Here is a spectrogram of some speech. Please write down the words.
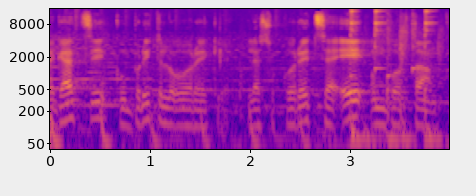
Ragazzi, coprite le orecchie, la sicurezza è importante.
